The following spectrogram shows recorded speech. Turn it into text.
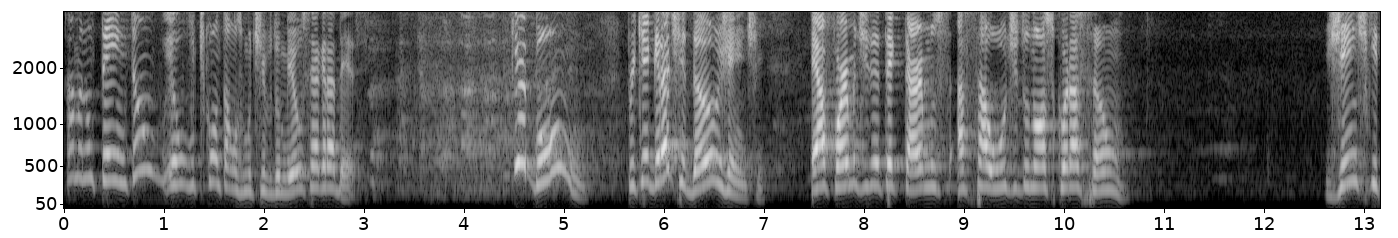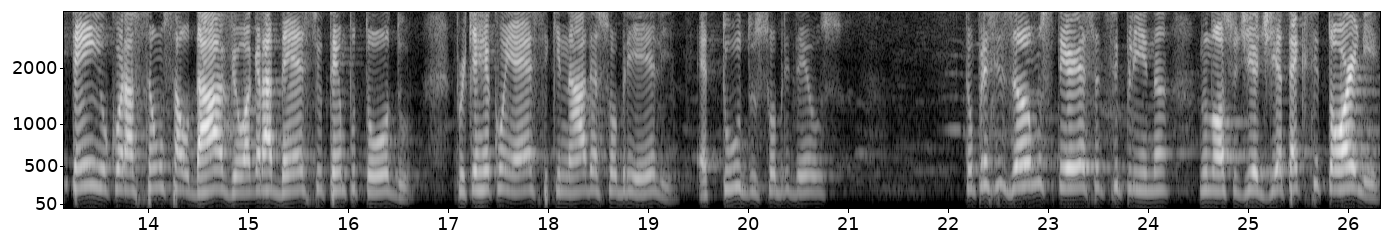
Ah, mas não tem. Então eu vou te contar uns motivos do meu, você agradece. Que é bom. Porque gratidão, gente, é a forma de detectarmos a saúde do nosso coração. Gente que tem o coração saudável agradece o tempo todo, porque reconhece que nada é sobre ele, é tudo sobre Deus. Então precisamos ter essa disciplina no nosso dia a dia até que se torne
